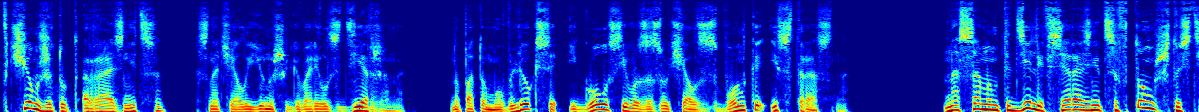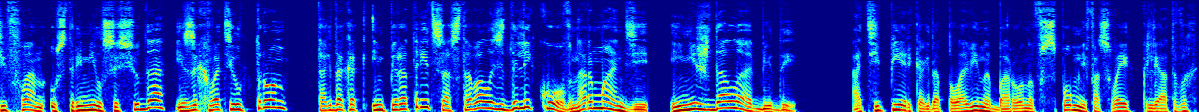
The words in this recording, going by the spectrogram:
В чем же тут разница? Сначала юноша говорил сдержанно, но потом увлекся, и голос его зазвучал звонко и страстно. На самом-то деле вся разница в том, что Стефан устремился сюда и захватил трон, тогда как императрица оставалась далеко, в Нормандии, и не ждала беды. А теперь, когда половина баронов, вспомнив о своих клятвах,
